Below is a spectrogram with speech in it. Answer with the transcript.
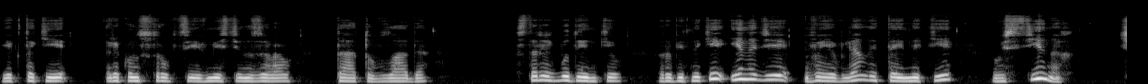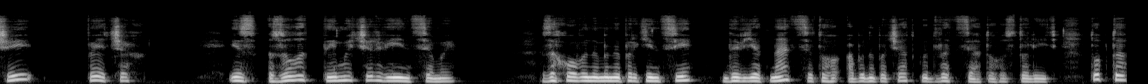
як такі реконструкції в місті називав тато влада, старих будинків, робітники іноді виявляли тайники в стінах чи печах із золотими червінцями, захованими наприкінці 19-го або на початку 20-го століть, тобто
